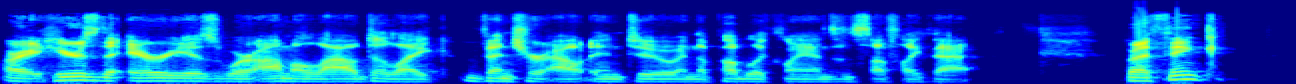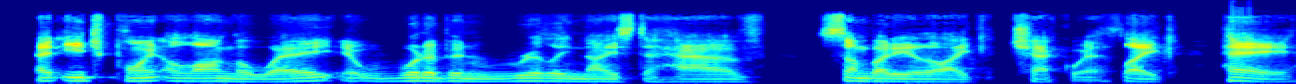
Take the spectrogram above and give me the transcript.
All right, here's the areas where I'm allowed to like venture out into and the public lands and stuff like that. But I think at each point along the way, it would have been really nice to have somebody to like check with, like, hey,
